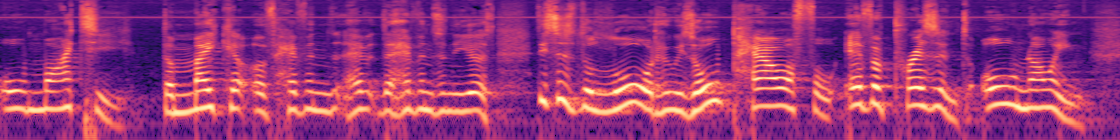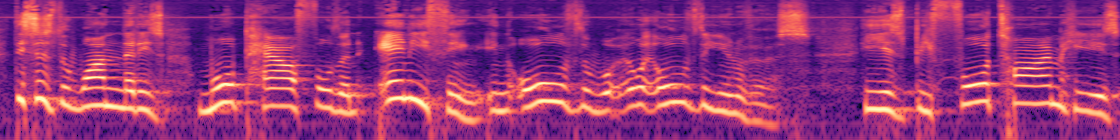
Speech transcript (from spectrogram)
Almighty the maker of heaven, the heavens and the earth. This is the Lord who is all powerful, ever present, all knowing. This is the one that is more powerful than anything in all of the, all of the universe. He is before time, He is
